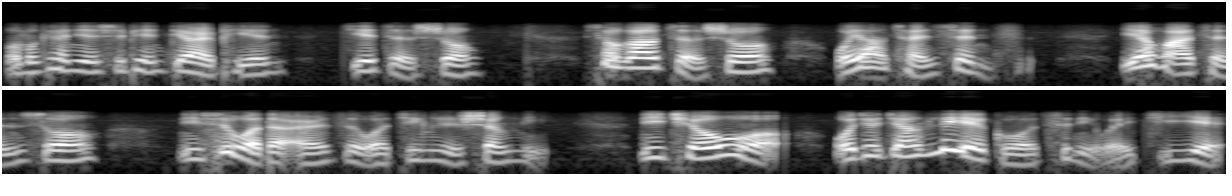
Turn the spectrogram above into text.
我们看见诗篇第二篇接着说，受膏者说：“我要传圣旨。”耶和华曾说：“你是我的儿子，我今日生你。”你求我，我就将列国赐你为基业，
